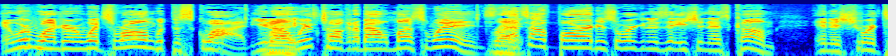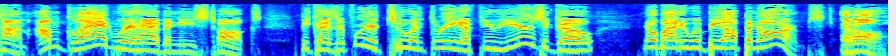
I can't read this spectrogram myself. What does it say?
and we're wondering what's wrong with the squad. You know, Right. we're talking about must wins. Right. That's how far this organization has come in a short time. I'm glad we're having these talks because if we were two and three a few years ago, nobody would be up in arms. at all.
